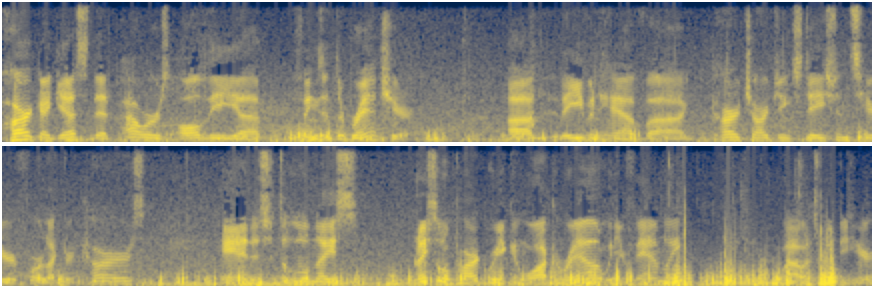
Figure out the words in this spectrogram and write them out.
park, I guess, that powers all the uh, things at their branch here. Uh, they even have uh, car charging stations here for electric cars, and it's just a little nice, nice little park where you can walk around with your family. Wow, it's windy here.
